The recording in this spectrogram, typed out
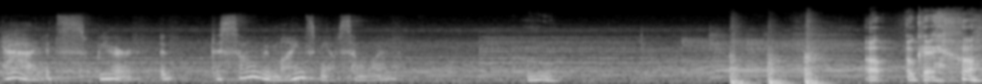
Yeah, it's weird. It, this song reminds me of someone. Ooh. Oh, okay. Well,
